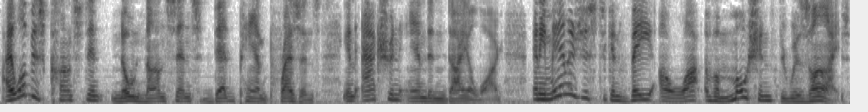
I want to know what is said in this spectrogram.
I love his constant, no nonsense, deadpan presence in action and in dialogue, and he manages to convey a lot of emotion through his eyes,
